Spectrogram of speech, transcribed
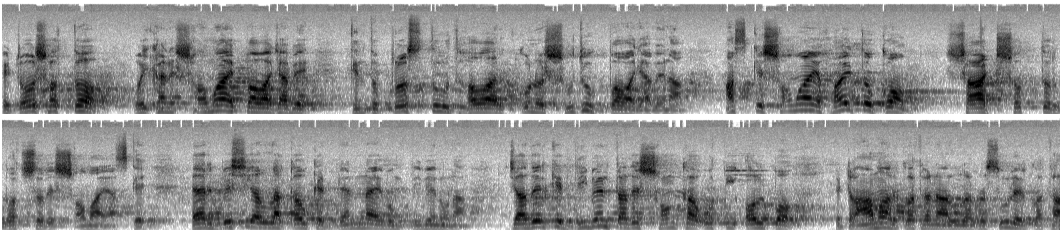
এটাও সত্য, ওইখানে সময় পাওয়া যাবে, কিন্তু প্রস্তুত হওয়ার কোনো সুযোগ পাওয়া যাবে না। আজকে সময় হয়তো কম, ষাট, সত্তর বৎসরের সময় আজকে। এর বেশি আল্লাহ কাউকে দেন না এবং দিবেনও না। যাদেরকে দিবেন, তাদের সংখ্যা অতি অল্প। এটা আমার কথা না আল্লাহ রসুলের কথা।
